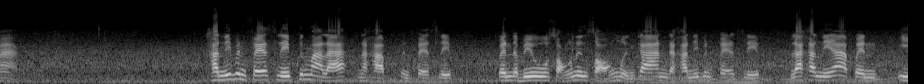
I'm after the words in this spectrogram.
มาก คันนี้เป็นเฟสลิฟขึ้นมาแล้วนะครับ เป็นเฟสลิฟเป็น W212 เหมือนกัน แต่คันนี้เป็นเฟสลิฟและคันนี้เป็น E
